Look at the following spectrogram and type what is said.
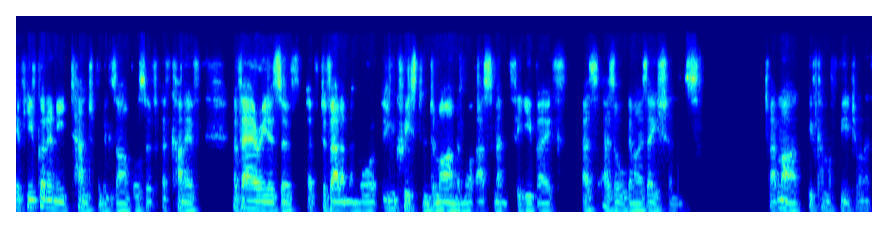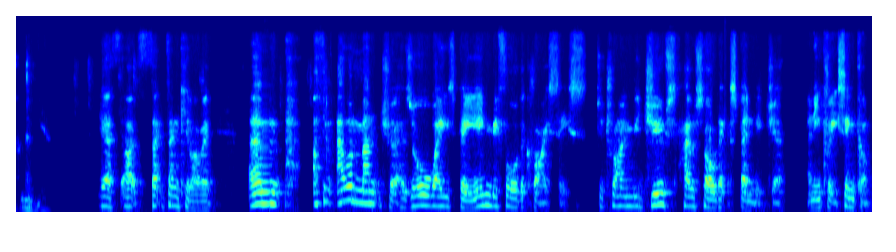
if you've got any tangible examples of, of kind of of areas of, of development or increased in demand and what that's meant for you both as as organisations. Uh, Mark, you've come off mute. Do you want to come in here? Yeah, uh, th thank you, Laurie. Um, I think our mantra has always been, even before the crisis, to try and reduce household expenditure and increase income.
